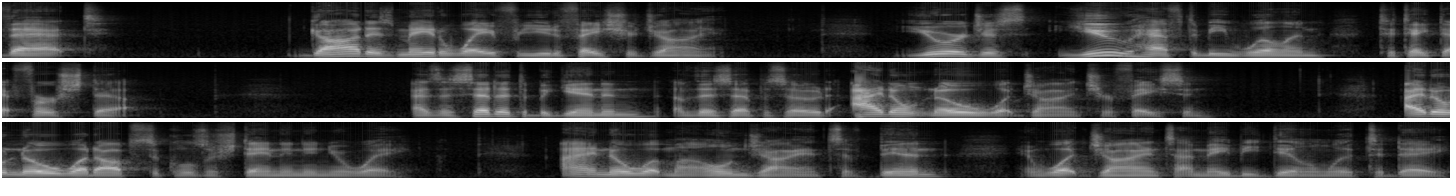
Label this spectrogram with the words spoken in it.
that God has made a way for you to face your giant. You're just, you have to be willing to take that first step. As I said at the beginning of this episode, I don't know what giants you're facing. I don't know what obstacles are standing in your way. I know what my own giants have been and what giants I may be dealing with today.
